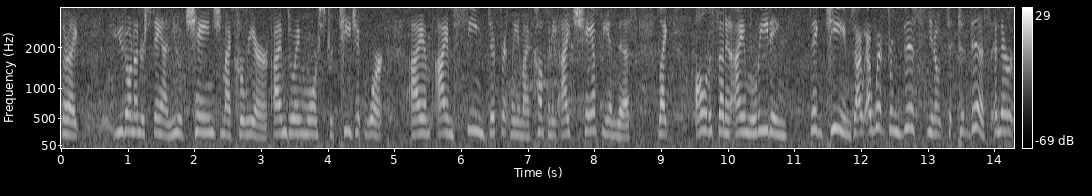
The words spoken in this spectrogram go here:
they're like, you don't understand, you have changed my career. I'm doing more strategic work. I am, I am seen differently in my company. I champion this. Like, all of a sudden, I am leading big teams. I, I went from this you know, to, to, this, and their,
